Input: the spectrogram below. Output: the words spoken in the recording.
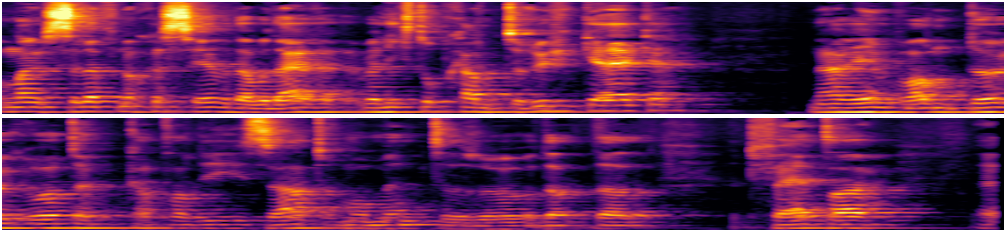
onlangs zelf nog geschreven dat we daar wellicht op gaan terugkijken naar een van de grote katalysatormomenten. Zo. Dat, dat, het feit dat... Uh,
